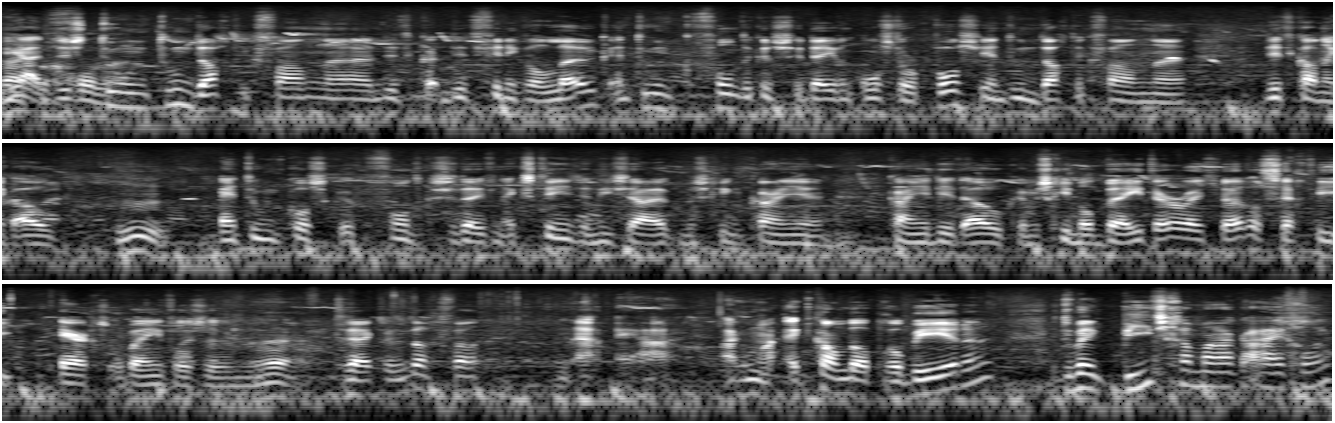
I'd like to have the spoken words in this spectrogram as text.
Ja, ik dus toen, toen dacht ik van, eh, dit, dit vind ik wel leuk. En toen vond ik een cd van Osdor Possie en toen dacht ik van, eh, dit kan ik ook. Hmm. En toen kost, ik- vond ik een cd van Extinct en die zei ook, misschien kan je, kan je dit ook. En misschien wel beter, weet je wel. Dat zegt hij ergens op een van zijn Ja. tracks. En toen dacht ik van, nou ja, ik, maar, ik kan wel proberen. En toen ben ik beats gaan maken eigenlijk.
